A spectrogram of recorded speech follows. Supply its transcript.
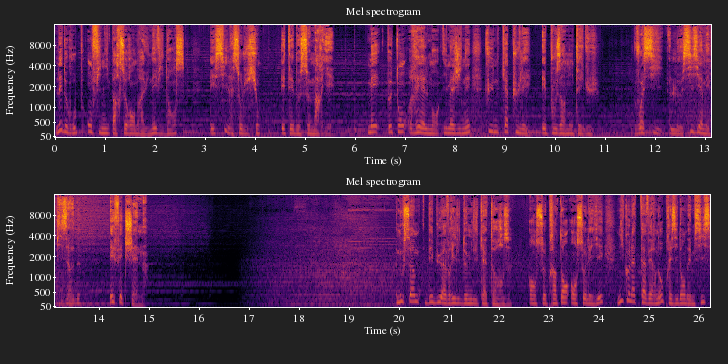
les deux groupes ont fini par se rendre à une évidence. Et si la solution était de se marier? Mais peut-on réellement imaginer qu'une Capulet épouse un Montaigu Voici le sixième épisode, Effet de chaîne. Nous sommes début avril 2014. En ce printemps ensoleillé, Nicolas Taverneau, président d'M6,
